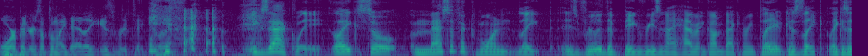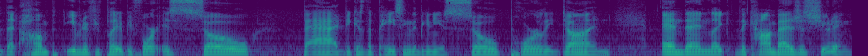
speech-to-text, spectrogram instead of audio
orbit or something like that. Like it's ridiculous. Exactly. Like so Mass Effect 1 like is really the big reason I haven't gone back and replayed it because like like I said that hump even if you've played it before is so bad because the pacing at the beginning is so poorly done and then like the combat is just shooting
